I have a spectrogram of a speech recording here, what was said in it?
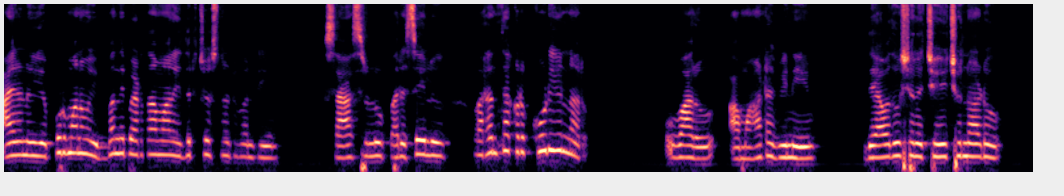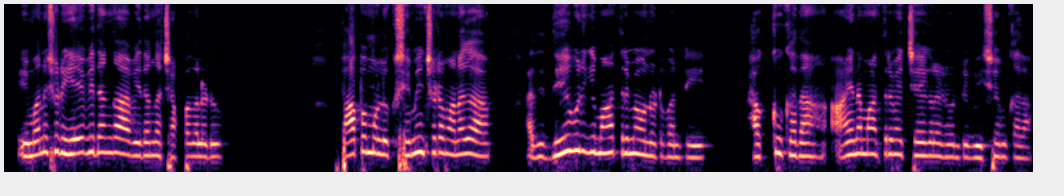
ఆయనను ఎప్పుడు మనం ఇబ్బంది పెడతామా అని ఎదురు చూసినటువంటి శాస్త్రులు పరిశీలు వారంతా అక్కడ కూడి ఉన్నారు. వారు ఆ మాట విని దేవదూషణ చేయుచున్నాడు. ఈ మనుషుడు ఏ విధంగా ఆ విధంగా చెప్పగలడు? పాపములు క్షమించడం అనగా అది దేవునికి మాత్రమే ఉన్నటువంటి హక్కు కదా? ఆయన మాత్రమే చేయగలటువంటి విషయం కదా?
